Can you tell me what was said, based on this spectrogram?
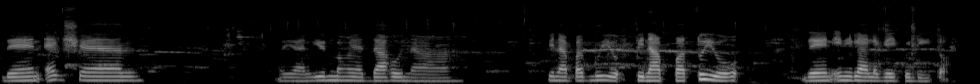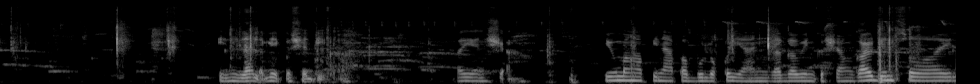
Then, eggshell. Ayan. Yun mga dahon na pinapatuyo, pinapatuyo. Then, inilalagay ko dito. Inilalagay ko siya dito. Ayan siya. Yung mga pinapabulok ko yan, gagawin ko siyang garden soil.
